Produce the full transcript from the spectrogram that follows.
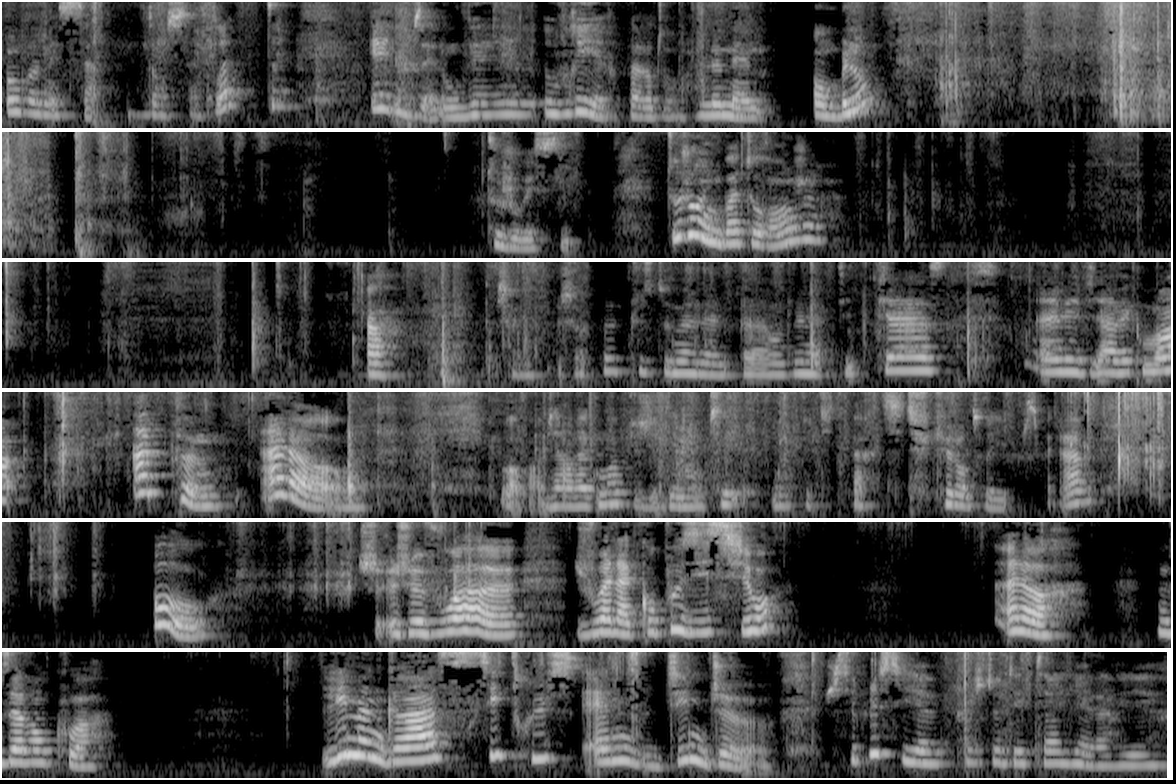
on remet ça dans sa boîte. Et nous allons ouvrir pardon, le même en blanc. Toujours ici. Toujours une boîte orange. Ah, j'ai un peu plus de mal à, enlever ma petite case. Allez, viens avec moi. Hop Alors, bon, enfin, viens avec moi, puis j'ai démonté une petite partie du calendrier. C'est pas grave. Oh je, vois, euh, je vois la composition. Alors, nous avons quoi? Lemongrass, citrus and ginger. Je sais plus s'il y a plus de détails à l'arrière.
